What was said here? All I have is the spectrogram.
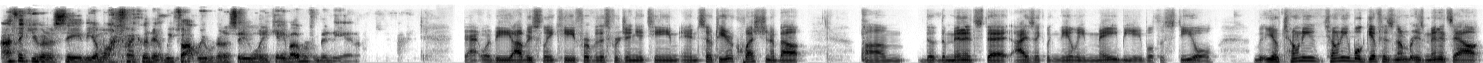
I think you're going to see the Armaan Franklin that we thought we were going to see when he came over from Indiana. That would be obviously key for this Virginia team. And so, to your question about um, the the minutes that Isaac McKneely may be able to steal. You know, Tony Tony will give his number his minutes out.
